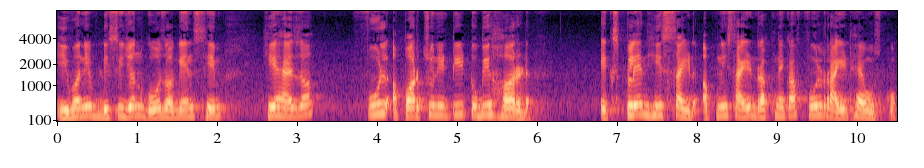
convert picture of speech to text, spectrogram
Even if decision goes against him he has a full opportunity to be heard explain his side अपनी साइड रखने का फुल राइट right है उसको।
